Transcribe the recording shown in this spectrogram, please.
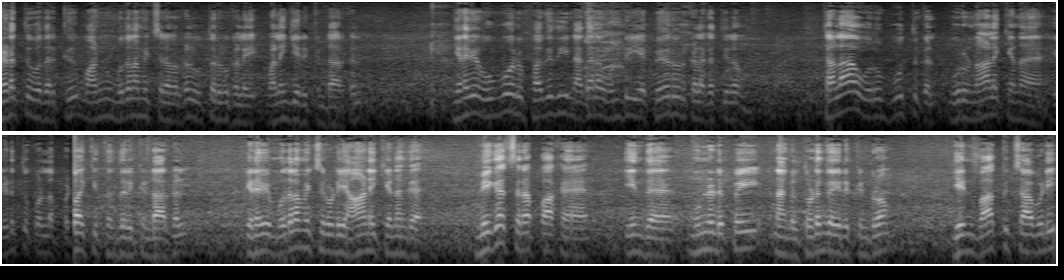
நடத்துவதற்கு மண் முதலமைச்சர் அவர்கள் உத்தரவுகளை வழங்கியிருக்கின்றார்கள். எனவே ஒவ்வொரு பகுதி நகர ஒன்றிய பேரூர் கழகத்திலும் தலா ஒரு பூத்துகள் ஒரு நாளைக்கென எடுத்துக்கொள்ளப்பட்டு தந்திருக்கின்றார்கள். எனவே முதலமைச்சருடைய ஆணைக்கிணங்க மிக சிறப்பாக இந்த முன்னெடுப்பை நாங்கள் தொடங்க இருக்கின்றோம். என் வாக்குச்சாவடி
